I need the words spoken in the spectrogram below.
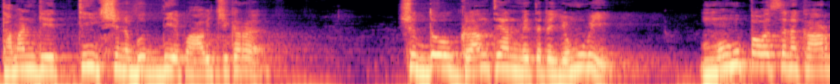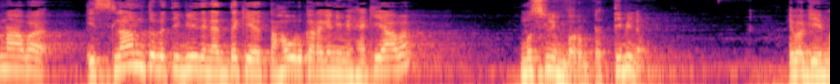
තමන්ගේ තීක්ෂණ බුද්ධිය පාවිච්චි කර ශුද්ධ වූ ග්‍රන්ථයන් වෙතට යොමු වී මොහු පවසන කාරණාව ඉස්ලාම් තුළ තිබියද නැද්ද කිය තහවුරු කරගැනීමේ හැකියාව මුස්ලිම් වරුන්ට තිබෙනවා. එවැගේම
